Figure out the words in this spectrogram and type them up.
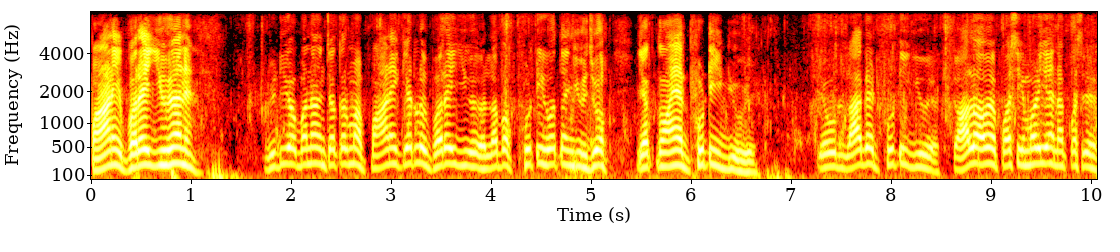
પાણી ભરાઈ ગયું હે ને. વીડિયો બનાવવાના ચક્કરમાં પાણી કેટલું ભરાઈ ગયું લગભગ ફૂટી હોતા ગયું જો એક તો અહીંયા જ ફૂટી ગયું છે. એવું લાગે જ ફૂટી ગયું છે. ચાલો હવે પછી મળીએ ને પછી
